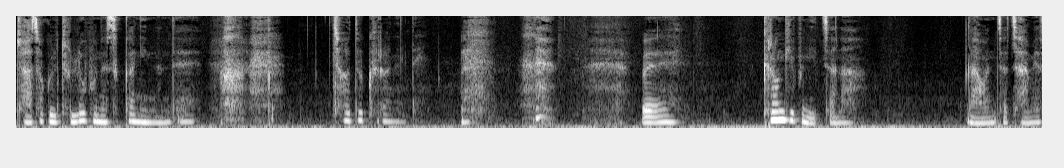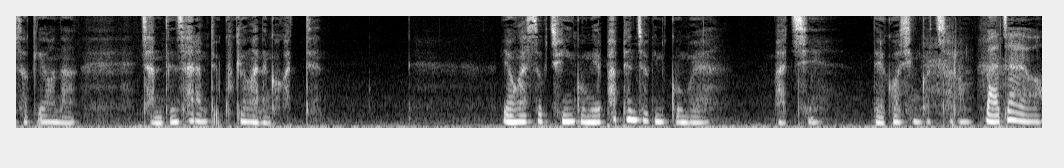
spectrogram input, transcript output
좌석을 둘러보는 습관이 있는데. 저도 그러는데. 왜? 그런 기분 있잖아. 나 혼자 잠에서 깨어나 잠든 사람들 구경하는 것 같은. 영화 속 주인공의 파편적인 꿈을 마치 내 것인 것처럼. 맞아요.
